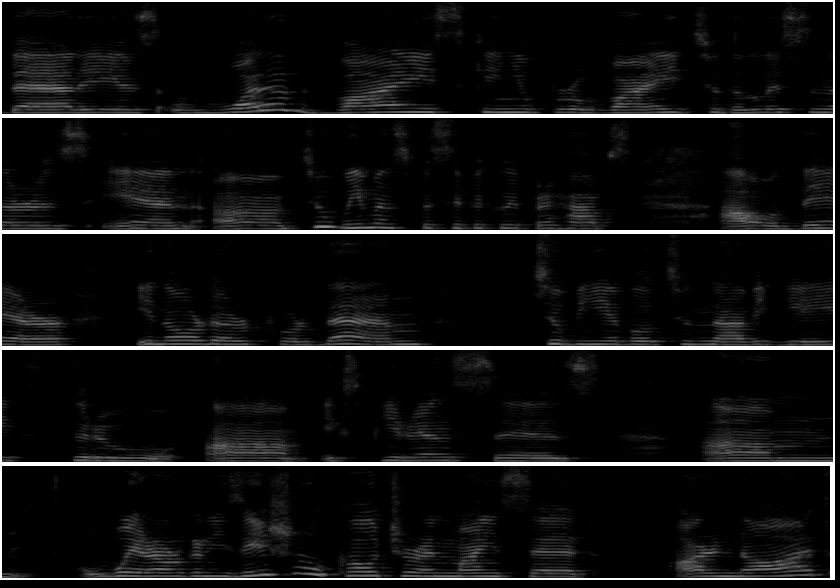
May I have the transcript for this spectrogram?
that is, what advice can you provide to the listeners and uh, to women specifically, perhaps out there, in order for them to be able to navigate through um, experiences um, where organizational culture and mindset are not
